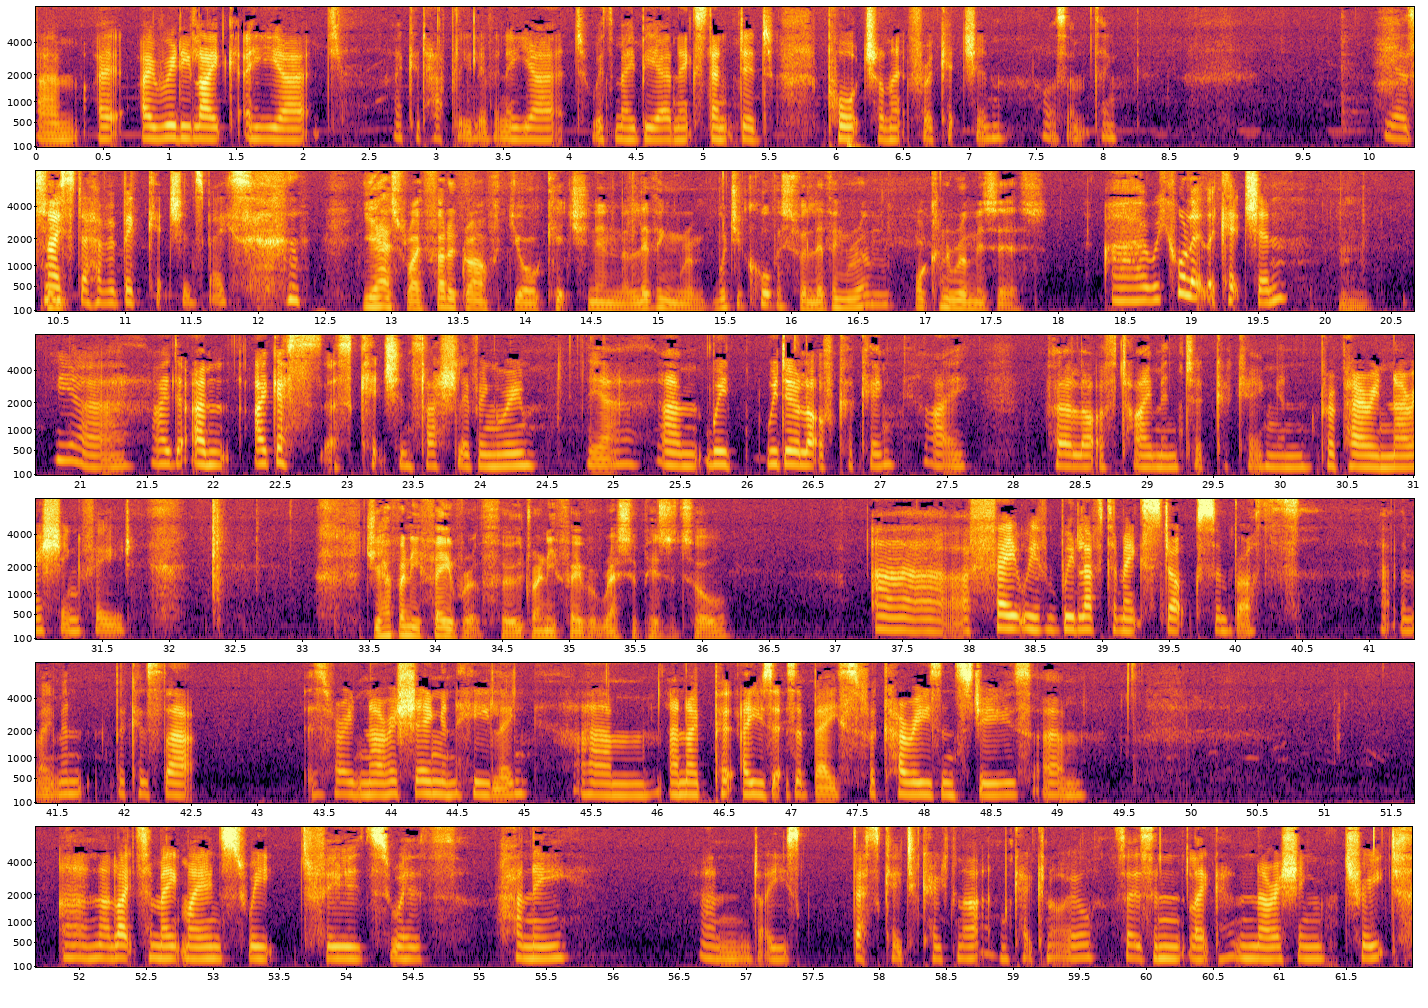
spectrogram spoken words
Um, I, I really like a yurt. I could happily live in a yurt with maybe an extended porch on it for a kitchen or something. Yeah, it's So nice to have a big kitchen space. Yes, well, I photographed your kitchen in the living room. Would you call this a living room? What kind of room is this? Uh, we call it the kitchen. Hmm. Yeah, I, um, I guess a kitchen slash living room. Yeah, um, we we do a lot of cooking. I put a lot of time into cooking and preparing nourishing food. Do you have any favourite food or any favourite recipes at all? Uh, we we love to make stocks and broths at the moment because that is very nourishing and healing. Um, and I put I use it as a base for curries and stews. Um, and I like to make my own sweet foods with honey, and I use desiccated coconut and coconut oil, so it's a like nourishing treat.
